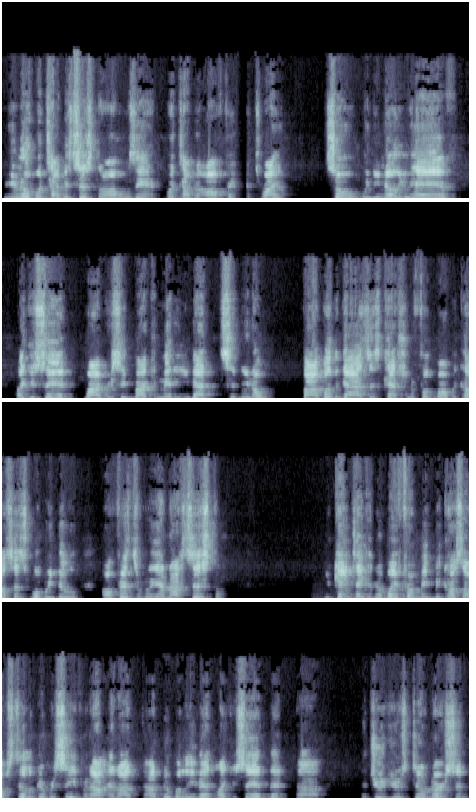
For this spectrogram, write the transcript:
you know what type of system I was in, what type of offense, right? So when you know you have, like you said, wide receiver by committee, you got you know five other guys that's catching the football because that's what we do offensively in our system. You can't take it away from me because I'm still a good receiver, and I, and I, I do believe that, like you said, that uh, the Juju's still nursing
